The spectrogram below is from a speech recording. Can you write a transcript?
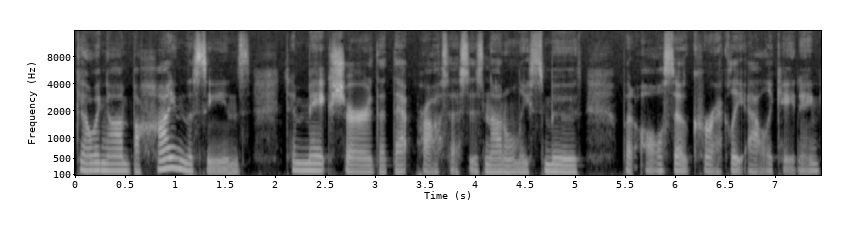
going on behind the scenes to make sure that that process is not only smooth, but also correctly allocating.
